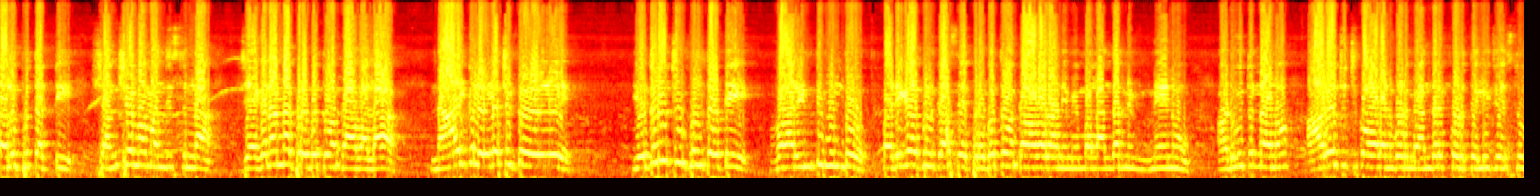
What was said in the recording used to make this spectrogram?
తలుపు తట్టి సంక్షేమం అందిస్తున్న జగనన్న ప్రభుత్వం కావాలా? నాయకులు ఇళ్ళ చుట్టూ వెళ్ళి ఎదురు చూపులతోటి వారింటి ముందు పడిగాపులు కాసే ప్రభుత్వం కావాలని మిమ్మల్ని అందరిని నేను అడుగుతున్నాను. ఆలోచించుకోవాలని కూడా మీ అందరికి కూడా తెలియజేస్తూ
